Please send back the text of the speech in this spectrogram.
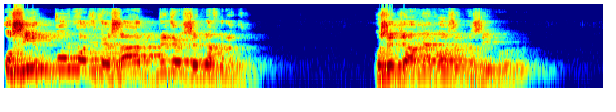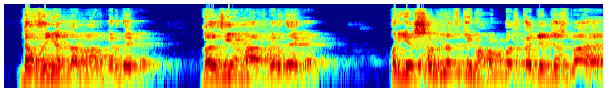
اسی قوت کے ساتھ بدر سے نفرت۔ اسے جامع کوثر نصیب ہو۔ لفظیاں اللہ معاف کر دے گا، غلطیاں معاف کر دے گا۔ اور یہ سنت کی محبت کا جو جذبہ ہے،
